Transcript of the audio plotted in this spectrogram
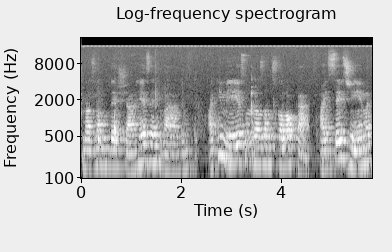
Nós vamos deixar reservado. Aqui mesmo nós vamos colocar as seis gemas,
